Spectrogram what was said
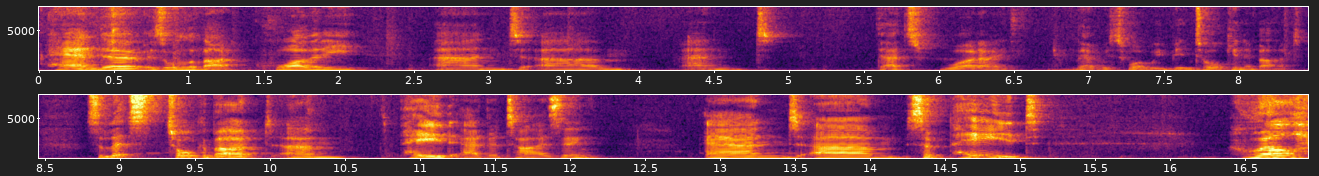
Panda is all about quality, and um, and that's what I that was what we've been talking about. So let's talk about um, paid advertising, and um, so paid. Well,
